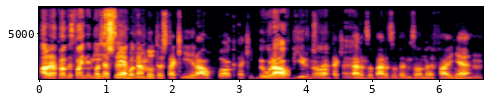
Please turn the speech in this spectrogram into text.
ale naprawdę fajne miejsce. chociaż nie, bo i tam był też taki Rauchbock, taki był Rauchbier, no. taki bardzo, bardzo wędzony, fajnie. mhm.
